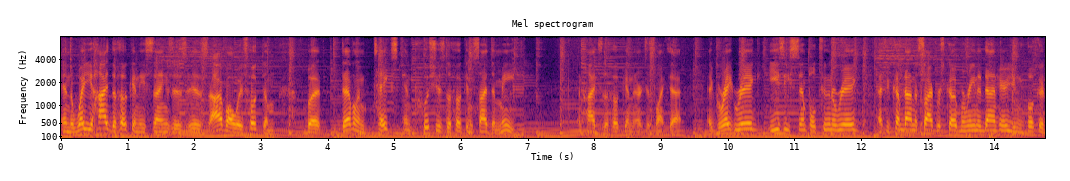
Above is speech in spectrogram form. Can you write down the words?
And the way you hide the hook in these things is, is I've always hooked them, but Devlin takes and pushes the hook inside the meat and hides the hook in there just like that. A great rig, easy, simple tuna rig. Now, if you come down to Cypress Cove Marina down here, you can book a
